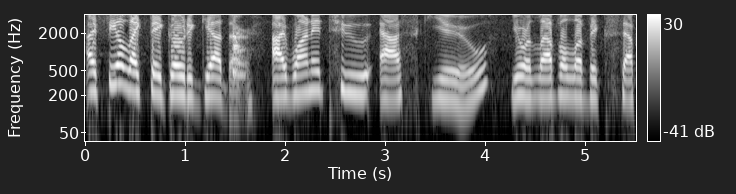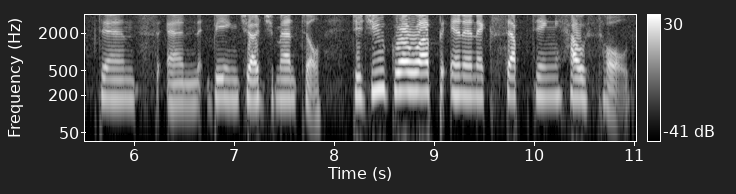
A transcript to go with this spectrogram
I feel like they go together. I wanted to ask you your level of acceptance and being judgmental. Did you grow up in an accepting household?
